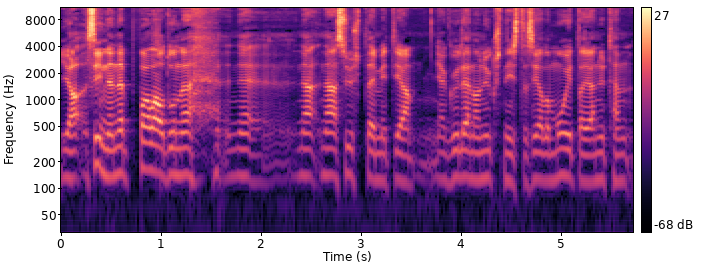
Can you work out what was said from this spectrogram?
Ja sinne ne palautuu ne, ne, nämä, systeemit, ja, ja Gylen on yksi niistä, siellä on muita, ja nythän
